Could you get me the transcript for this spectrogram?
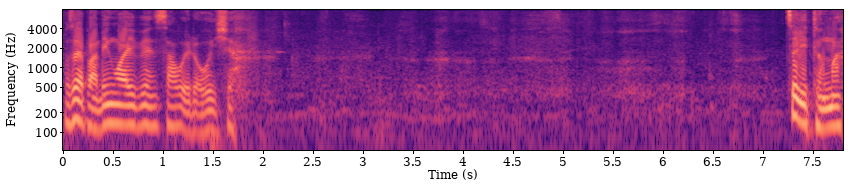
我再把另外一边稍微揉一下，这里疼吗？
